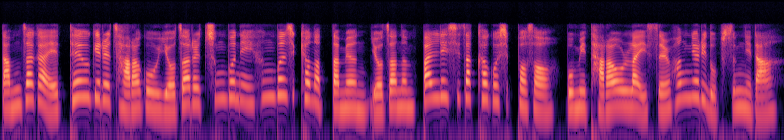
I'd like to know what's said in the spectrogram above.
남자가 애태우기를 잘하고 여자를 충분히 흥분시켜 놨다면 여자는 빨리 시작하고 싶어서 몸이 달아올라 있을 확률이 높습니다.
